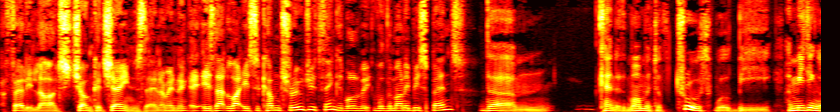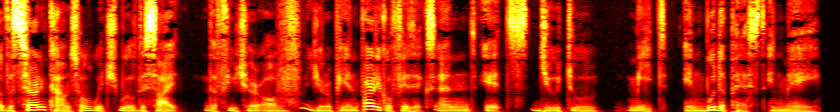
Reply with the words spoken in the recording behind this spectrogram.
A fairly large chunk of change then. I mean, is that likely to come true, do you think? Will, will the money be spent? The um, kind of the moment of truth will be a meeting of the CERN Council, which will decide the future of European particle physics, and it's due to meet in Budapest in May.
